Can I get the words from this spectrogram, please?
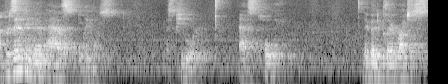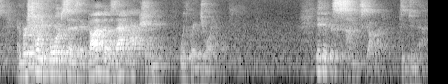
I'm presenting them as blameless, as pure, as holy. They've been declared righteous. And verse 24 says that God does that action with great joy. It excites God to do that.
